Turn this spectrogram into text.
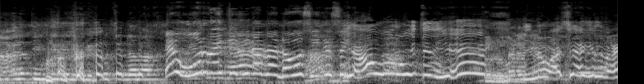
ನಾವೆಲ್ಲ ತಿಂತೀವಿ ತಿನ್ನಲ್ಲ. ಏ ಊರ್ ಹೋಯ್ತಿದ್ದೀನ ನಾನು ಸೀರಿಯಸ್ ಯಾವ ಊರು ಹೋಯ್ತಿದ್ಯೇ? ಇನ್ನು ವಾಸಿ ಆಗಿಲ್ವಾ?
